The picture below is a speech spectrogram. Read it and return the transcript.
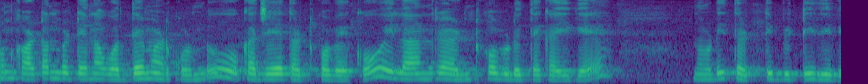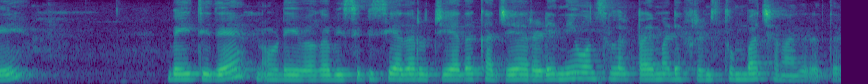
ಒಂದು ಕಾಟನ್ ಬಟ್ಟೆನ ಒದ್ದೆ ಮಾಡಿಕೊಂಡು ಕಜ್ಜಾಯ ತಟ್ಕೋಬೇಕು, ಇಲ್ಲಾಂದರೆ ಅಂಟ್ಕೊಬಿಡುತ್ತೆ ಕೈಗೆ. ನೋಡಿ, ತಟ್ಟಿ ಬಿಟ್ಟಿದ್ದೀವಿ. ಬೇಯ್ತಿದೆ. ನೋಡಿ, ಇವಾಗ ಬಿಸಿ ಬಿಸಿಯಾದ ರುಚಿಯಾದ ಕಜ್ಜಾಯ ರೆಡಿ ನೀವು ಒಂದು ಸಲ ಟ್ರೈ ಮಾಡಿ ಫ್ರೆಂಡ್ಸ್ ತುಂಬ ಚೆನ್ನಾಗಿರುತ್ತೆ.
